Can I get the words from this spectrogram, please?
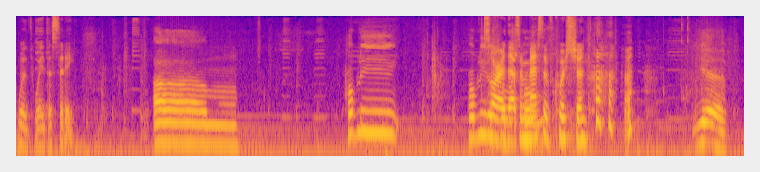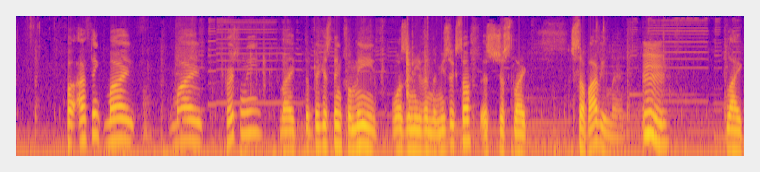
with We the City? Um, probably, probably. Sorry, that's a massive question. Yeah, but I think my, my personally, like the biggest thing for me wasn't even the music stuff. It's just like surviving, man. mm, Like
